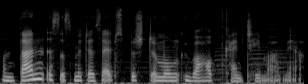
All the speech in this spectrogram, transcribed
Und dann ist es mit der Selbstbestimmung überhaupt kein Thema mehr.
